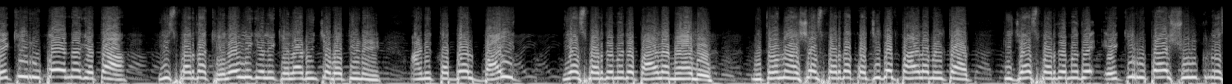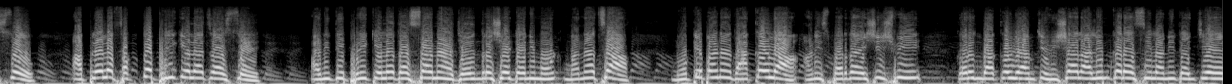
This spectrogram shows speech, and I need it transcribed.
एकही रुपये न घेता ही स्पर्धा खेळवली गेली खेळाडूंच्या वतीने आणि तब्बल बाईक या स्पर्धेमध्ये पाहायला मिळाली. मित्रांनो अशा स्पर्धा क्वचितच पाहायला मिळतात की ज्या स्पर्धेमध्ये एकही रुपया शुल्क नसतो आपल्याला फक्त फ्री केल्याचं असते. आणि ती फ्री केल्यात असताना जयेंद्र शेठ यांनी मो- मनाचा मोठेपणा दाखवला आणि स्पर्धा यशस्वी करून दाखवली. आमचे विशाल आलिमकर असतील आणि त्यांचे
